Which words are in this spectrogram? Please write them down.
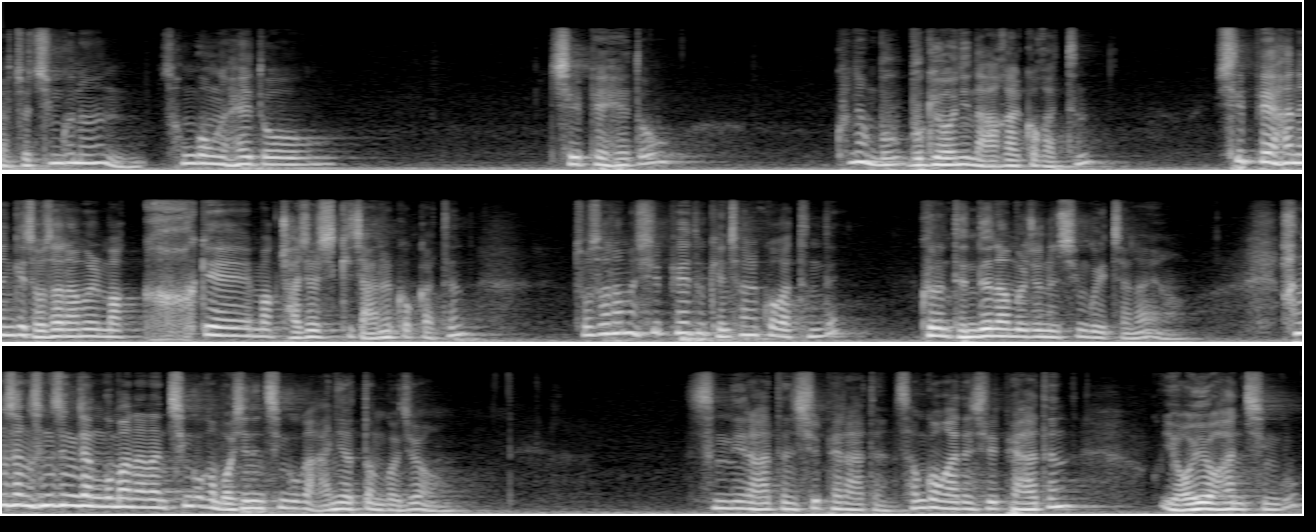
야, 저 친구는 성공해도 실패해도 그냥 무, 무교원이 나아갈 것 같은? 실패하는 게 저 사람을 막 크게 막 좌절시키지 않을 것 같은? 저 사람은 실패해도 괜찮을 것 같은데? 그런 든든함을 주는 친구 있잖아요 항상 승승장구만 하는 친구가 멋있는 친구가 아니었던 거죠. 승리를 하든 실패를 하든 성공하든 실패하든 여여한 친구?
